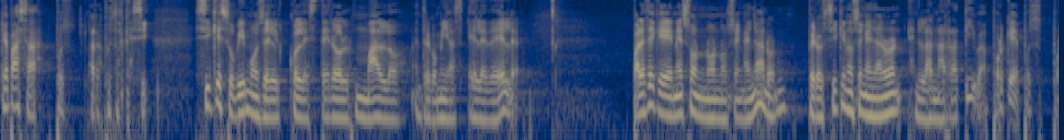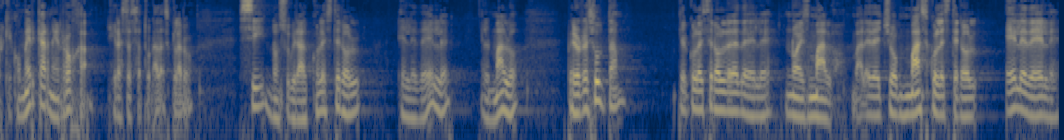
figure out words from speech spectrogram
¿qué pasa? Pues la respuesta es que sí. Sí que subimos el colesterol malo, entre comillas, LDL. Parece que en eso no nos engañaron, pero sí que nos engañaron en la narrativa. ¿Por qué? Pues porque comer carne roja y grasas saturadas, claro, sí nos subirá el colesterol LDL, el malo, pero resulta que el colesterol LDL no es malo, ¿vale? De hecho, más colesterol LDL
